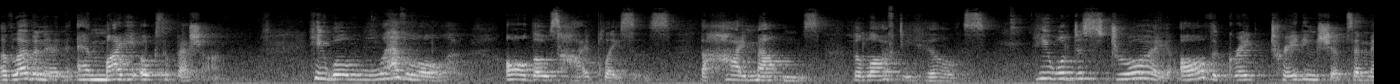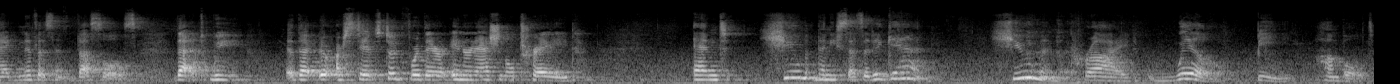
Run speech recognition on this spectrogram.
of Lebanon and mighty oaks of Bashan. He will level all those high places, the high mountains, the lofty hills. He will destroy all the great trading ships and magnificent vessels that we that are stood for their international trade. And then he says it again human pride will be humbled,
